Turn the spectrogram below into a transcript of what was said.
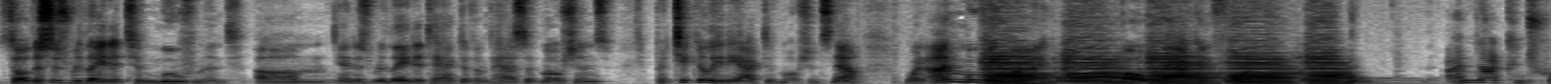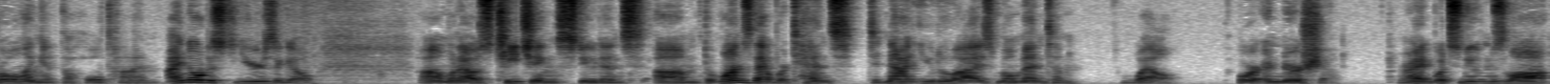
So this is related to movement um, and is related to active and passive motions, particularly the active motions. Now, when I'm moving my bow back and forth, I'm not controlling it the whole time. I noticed years ago um, when I was teaching students, um, the ones that were tense did not utilize momentum well or inertia right? What's Newton's law?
